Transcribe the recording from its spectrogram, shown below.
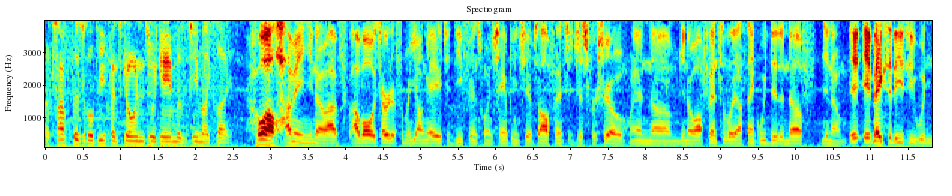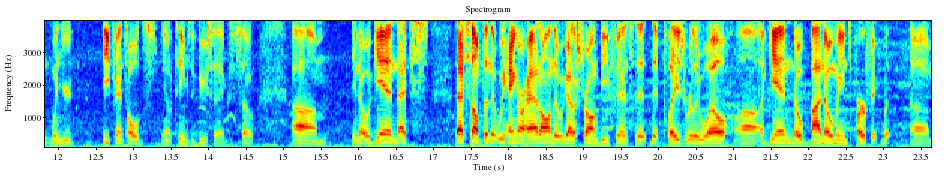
a tough physical defense going into a game with a team like Clay? Well, I mean, you know, I've I've always heard it from a young age. A defense wins championships. Offense is just for show. And um, you know, offensively, I think we did enough. You know, it, it, makes it easy when when your defense holds you know teams to goose eggs. So, um, you know, again, that's that's something that we hang our hat on. That we got a strong defense that, that plays really well. Uh, again, no by no means perfect, but um,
